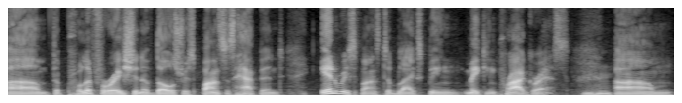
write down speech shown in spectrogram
Um, the proliferation of those responses happened in response to blacks being making progress. Um,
